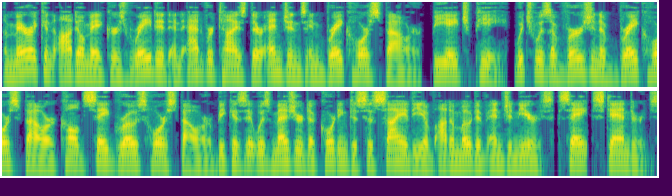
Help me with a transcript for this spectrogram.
American automakers rated and advertised their engines in brake horsepower, BHP, which was a version of brake horsepower called SAE gross horsepower because it was measured according to Society of Automotive Engineers standards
